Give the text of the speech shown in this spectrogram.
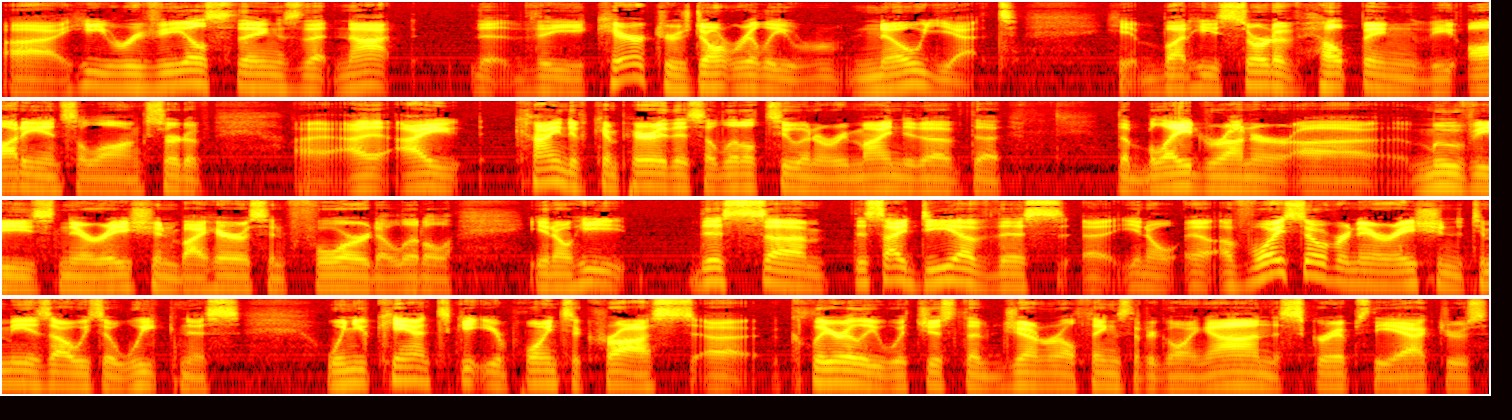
Uh, he reveals things that not the, the characters don't really know yet, he, but he's sort of helping the audience along. Sort of, I, I kind of compare this a little to and are reminded of the the Blade Runner uh, movies narration by Harrison Ford a little. You know, he this um, this idea of this, uh, you know, a voiceover narration to me is always a weakness when you can't get your points across uh, clearly with just the general things that are going on, the scripts, the actors,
